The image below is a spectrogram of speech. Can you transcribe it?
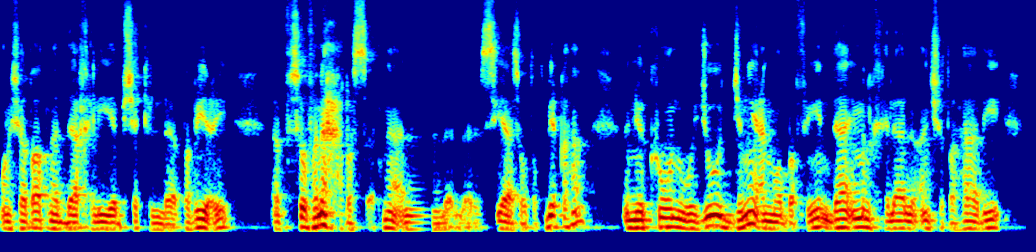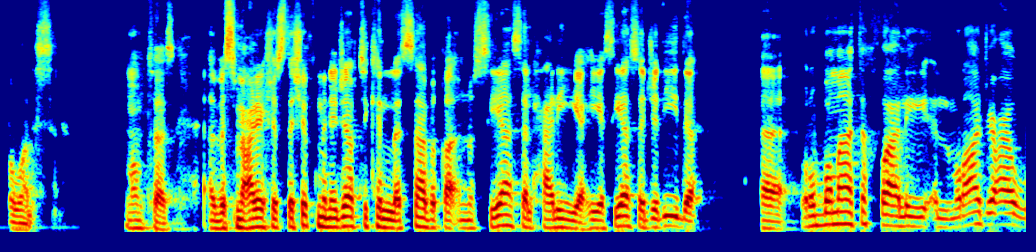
ونشاطاتنا الداخلية بشكل طبيعي سوف نحرص أثناء السياسة وتطبيقها انه يكون وجود جميع الموظفين دائما خلال الأنشطة هذه طوال السنة. ممتاز بس معليش استشف من إجابتك السابقة أنه السياسة الحالية هي سياسة جديدة آه، ربما تخضع للمراجعة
